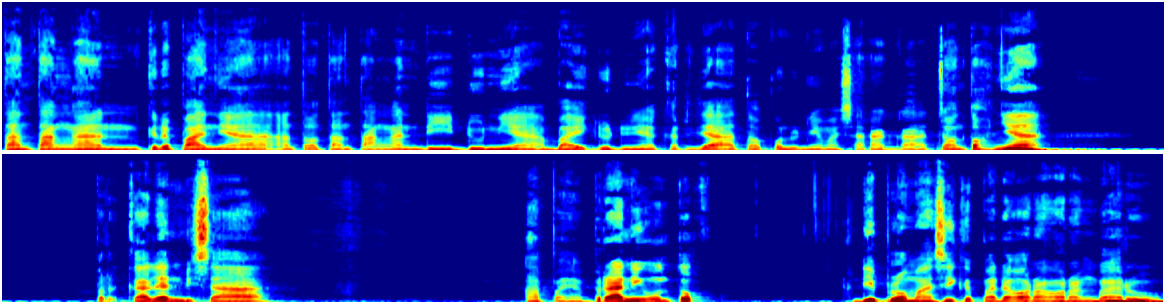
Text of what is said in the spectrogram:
tantangan ke depannya atau tantangan di dunia baik di dunia kerja ataupun dunia masyarakat. Contohnya per- kalian bisa apa ya berani untuk diplomasi kepada orang-orang baru.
